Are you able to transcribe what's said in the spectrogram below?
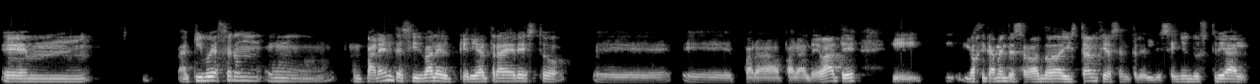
Em, aquí voy a hacer un, paréntesis, ¿vale? Quería traer esto eh, eh, para, el debate y, lógicamente, salvando las distancias entre el diseño industrial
